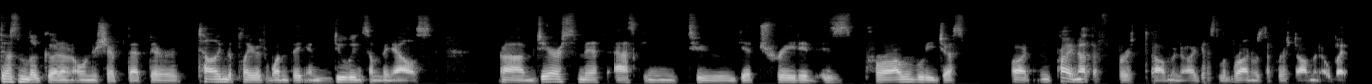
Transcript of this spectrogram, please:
doesn't look good on ownership that they're telling the players one thing and doing something else. Um, J.R. Smith asking to get traded is probably just uh, probably not the first domino. I guess LeBron was the first domino, but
